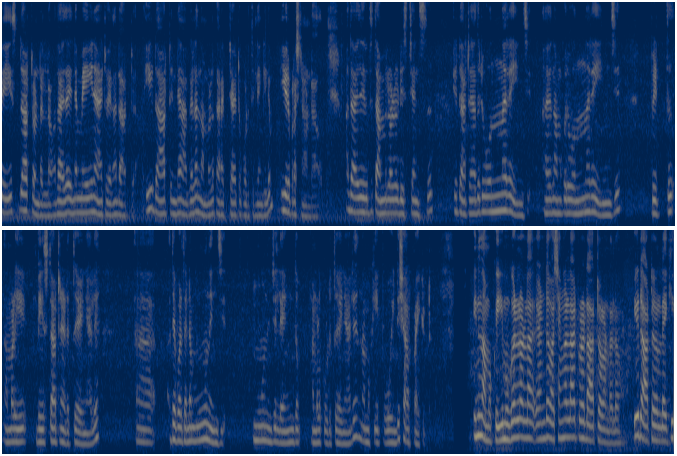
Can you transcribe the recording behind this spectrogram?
വേസ്റ്റ് ഡാർട്ട് ഉണ്ടല്ലോ അതായത് ഇതിന്റെ മെയിനായിട്ട് വരുന്ന ഡാർട്ട് ഈ ഡാർട്ടിന്റെ അകലം നമ്മൾ കറക്റ്റായിട്ട് കൊടുത്തില്ലെങ്കിലും ഈ ഒരു പ്രശ്നം ഉണ്ടാകും അതായത് ഇത് തമ്മിലുള്ള ഡിസ്റ്റൻസ് ഈ ഡാർട്ടിന് അതൊരു ഒന്നര ഇഞ്ച് അതായത് നമുക്കൊരു ഒന്നര ഇഞ്ച് വിട്ട് നമ്മൾ ഈ വേസ്റ്റ് ഡാർട്ടിന് എടുത്തു കഴിഞ്ഞാൽ അതേപോലെ തന്നെ മൂന്നിഞ്ച് മൂന്നിഞ്ച് ലെങ്തും നമ്മൾ കൊടുത്തു കഴിഞ്ഞാൽ നമുക്ക് ഈ പോയിന്റ് ഷാർപ്പായി കിട്ടും. ഇനി നമുക്ക് ഈ മുകളിലുള്ള രണ്ട് വശങ്ങളിലായിട്ടുള്ള ഡാർട്ടുകളുണ്ടല്ലോ ഈ ഡാർട്ടുകളിലേക്ക്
